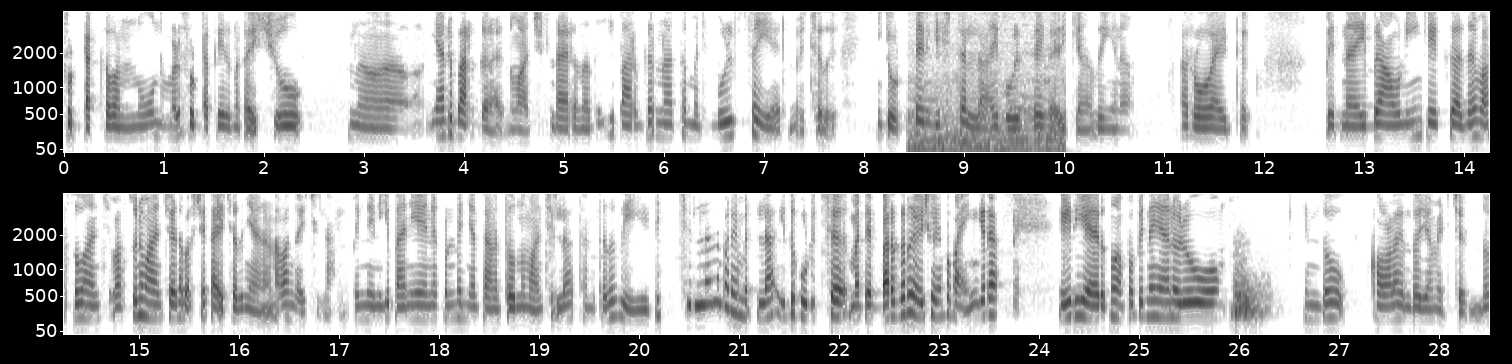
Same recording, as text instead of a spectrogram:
ഫുഡൊക്കെ വന്നു. നമ്മൾ ഫുഡൊക്കെ ഇരുന്ന് കഴിച്ചു. ഞാനൊരു ബർഗറായിരുന്നു വാങ്ങിച്ചിട്ടുണ്ടായിരുന്നത്. ഈ ബർഗറിനകത്ത് മറ്റേ ബുൾസൈ ആയിരുന്നു വെച്ചത്. എനിക്ക് ഒട്ടും എനിക്ക് ഇഷ്ടമല്ല ഈ ബുൾസൈ കഴിക്കുന്നത് ഇങ്ങനെ റോ ആയിട്ട്. പിന്നെ ഈ ബ്രൗണിയും കേക്ക് അത് വസു വാങ്ങിച്ച് വസുവിന് വാങ്ങിച്ചാണ് പക്ഷെ കഴിച്ചത് ഞാനാണ്. അവൻ കഴിച്ചില്ല. പിന്നെ എനിക്ക് പനി അതിനെ കൊണ്ട് ഞാൻ തണുത്തൊന്നും വാങ്ങിച്ചില്ല. തണുത്തത് വേടിച്ചില്ല എന്ന് പറയാൻ പറ്റില്ല. ഇത് കുടിച്ച് മറ്റേ ബർഗർ കഴിച്ചു കഴിഞ്ഞപ്പോൾ ഭയങ്കര എരിയായിരുന്നു അപ്പോൾ പിന്നെ ഞാനൊരു എന്തോ കോള എന്തോ ഞാൻ മേടിച്ചിട്ടുണ്ട്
